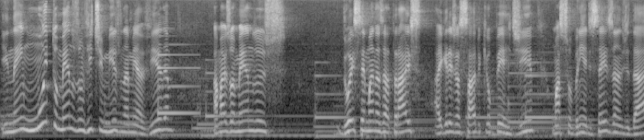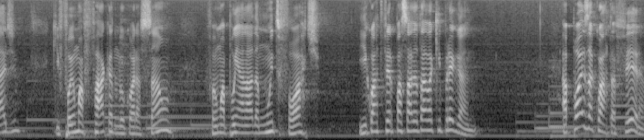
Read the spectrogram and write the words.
e nem muito menos um vitimismo na minha vida. Há mais ou menos duas semanas atrás, a igreja sabe que eu perdi uma sobrinha de seis anos de idade, que foi uma faca no meu coração, foi uma punhalada muito forte. E quarta-feira passada eu estava aqui pregando. Após a quarta-feira,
